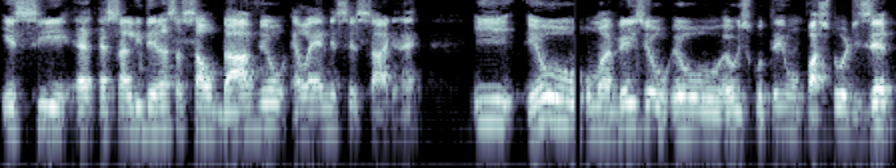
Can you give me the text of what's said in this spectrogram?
esse, é, essa liderança saudável ela é necessária, né? E eu, uma vez, eu, eu, eu escutei um pastor dizer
